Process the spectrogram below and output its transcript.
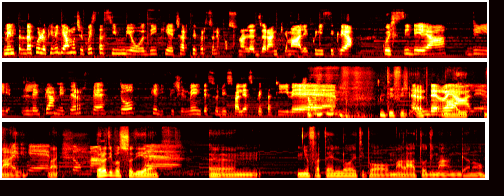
Mentre da quello che vediamo c'è questa simbiosi che certe persone possono leggere anche male, quindi si crea quest'idea di legame perfetto che difficilmente soddisfa le aspettative Certo. Difficile. eh, del reale. Mai, perché, mai. insomma, Però ti posso dire, ehm, ehm, mio fratello è tipo malato di manga, no?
